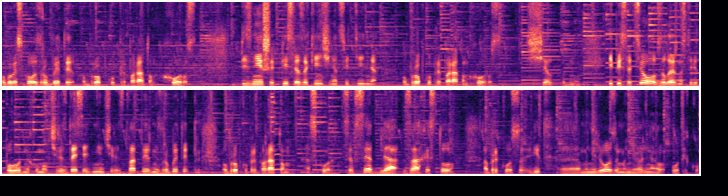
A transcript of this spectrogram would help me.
обов'язково зробити обробку препаратом хорус. Пізніше, після закінчення цвітіння, обробку препаратом хорус. Ще одну. І після цього, в залежності від погодних умов, через 10 днів, через 2 тижні зробити обробку препаратом скор. Це все для захисту абрикосу від е, маніліозу, маніального опіку.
